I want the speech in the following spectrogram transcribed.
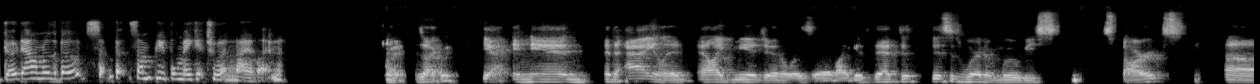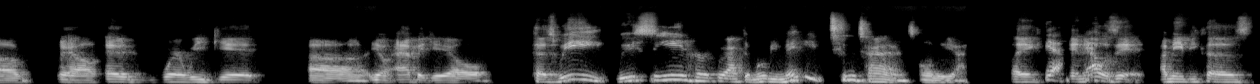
go down with the boat, but some people make it to an island. Right, exactly. Yeah, and then at the island, like Mia Jenna was uh, like, is that this, this is where the movie starts? Uh, you know, and where we get uh, you know Abigail because we we've seen her throughout the movie maybe two times on the yacht. Like, yeah, and that was it. I mean, because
